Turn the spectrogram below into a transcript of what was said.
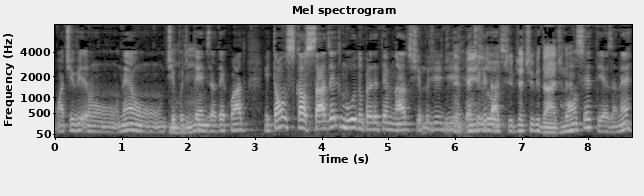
um, ativi- um, né, um, tipo Uhum. de tênis adequado. Então os calçados eles mudam para determinados tipos de, de, de Depende do atividade. tipo de atividade, né? Com certeza, né?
